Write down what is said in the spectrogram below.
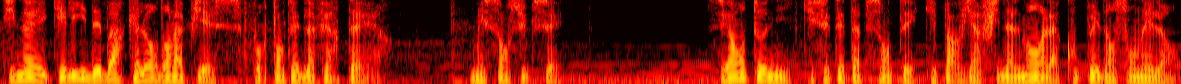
Tina et Kelly débarquent alors dans la pièce pour tenter de la faire taire, mais sans succès. C'est Anthony qui s'était absenté qui parvient finalement à la couper dans son élan.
